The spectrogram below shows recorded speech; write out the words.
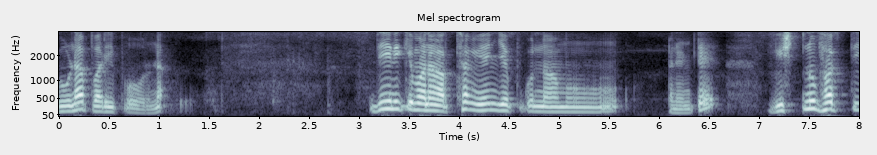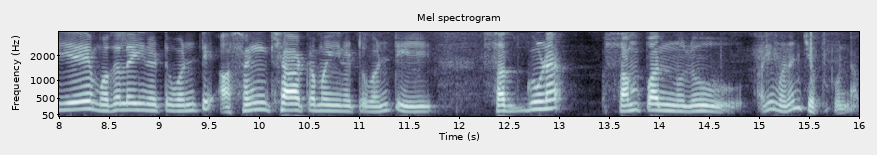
గుణ పరిపూర్ణ దీనికి మన అర్థం ఏం చెప్పుకున్నాము అని అంటే విష్ణు భక్తియే మొదలైనటువంటి అసంఖ్యాకమైనటువంటి సద్గుణ సంపన్నులు అని మనం చెప్పుకున్నాం.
